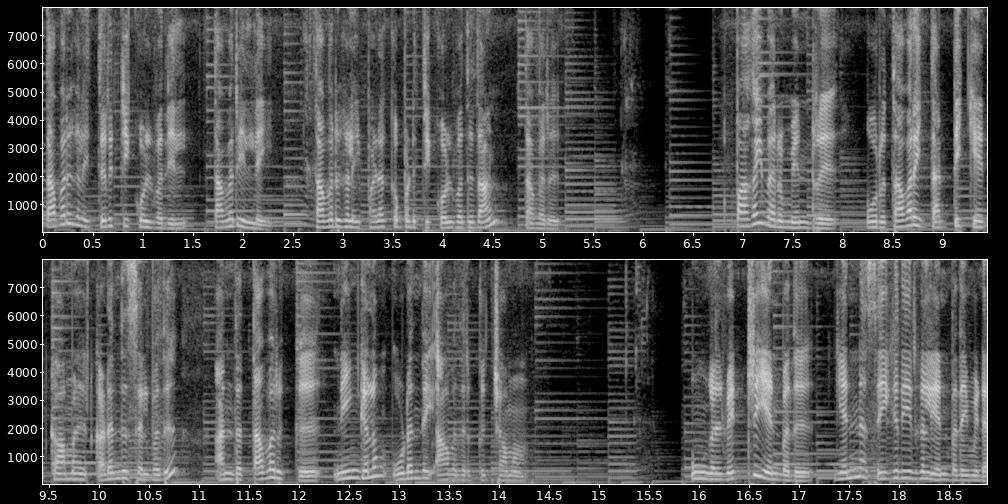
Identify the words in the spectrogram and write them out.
தவறுகளை திருத்திக் கொள்வதில் தவறில்லை. தவறுகளை பழக்கப்படுத்திக் கொள்வதுதான் தவறு. பகை வரும் என்று ஒரு தவறை தட்டி கேட்காமல் கடந்து செல்வது அந்த தவறுக்கு நீங்களும் உடந்தை ஆவதற்கு சமம். உங்கள் வெற்றி என்பது என்ன செய்கிறீர்கள் என்பதை விட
